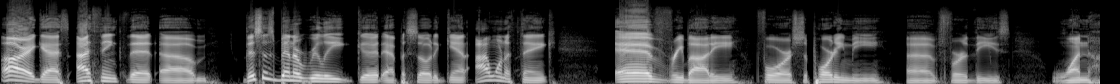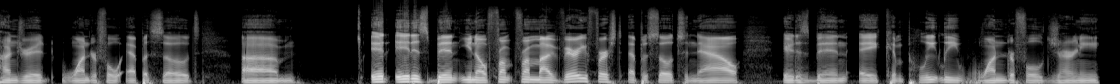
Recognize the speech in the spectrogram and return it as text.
All right, guys. I think that um, this has been a really good episode. Again, I want to thank everybody for supporting me uh, for these 100 wonderful episodes. Um, it it has been you know from from my very first episode to now it has been a completely wonderful journey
